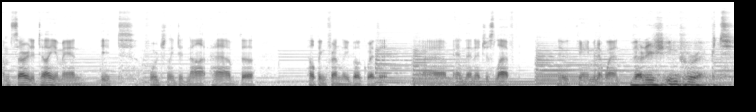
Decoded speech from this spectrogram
I'm sorry to tell you, man. It unfortunately did not have the helping friendly book with it, um, and then it just left. It came and it went. That is incorrect.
